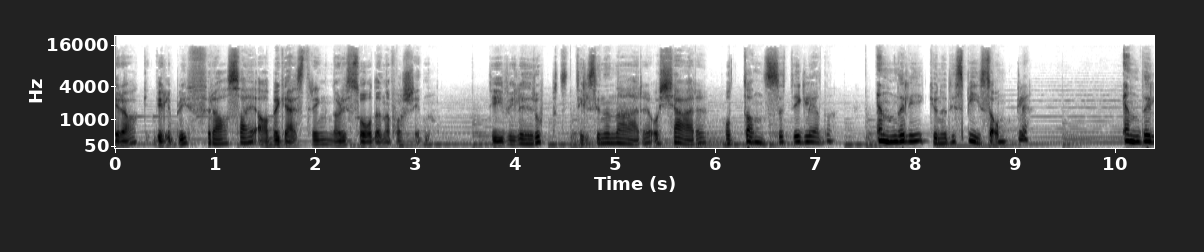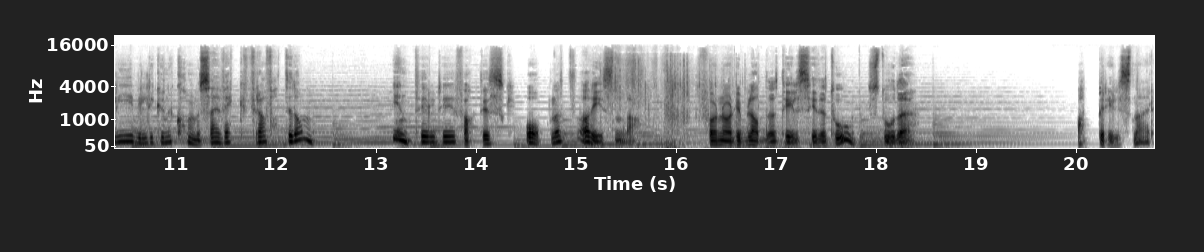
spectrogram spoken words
Irak ville bli fra seg av begeistring når de så denne forsiden. De ville ropt til sine nære og kjære og danset i glede. Endelig kunne de spise ordentlig. Endelig ville de kunne komme seg vekk fra fattigdom. Inntil de faktisk åpnet avisen, da. For når de bladde til side to, sto det Aprilsnarr.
